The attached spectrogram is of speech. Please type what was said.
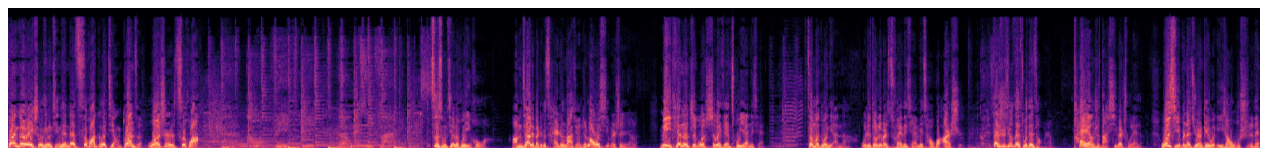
欢迎各位收听今天的呲花哥讲段子，我是呲花。自从结了婚以后啊，俺们家里边这个财政大权就落我媳妇身上了，每天呢只给我十块钱抽烟的钱。这么多年呢，我这兜里边揣的钱没超过二十，但是就在昨天早上，太阳是打西边出来了，我媳妇呢居然给我了一张五十的。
